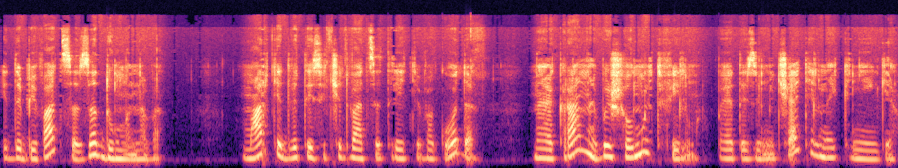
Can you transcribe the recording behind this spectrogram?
и добиваться задуманного. В марте 2023 года – на экраны вышел мультфильм по этой замечательной книге.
